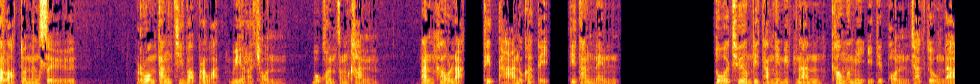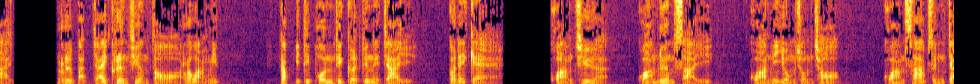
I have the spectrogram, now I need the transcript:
ตลอดจนหนังสือ รวมทั้งชีวประวัติวีรชน บุคคลสำคัญ อันเข้าหลักทิฏฐานุคติที่ท่านเน้น ตัวเชื่อมที่ทำให้มิตรนั้นเข้ามามีอิทธิพลชักจูงได้ หรือปัจจัยเครื่องเชื่อมต่อระหว่างมิตร กับอิทธิพลที่เกิดขึ้นในใจ ก็ได้แก่ ความเชื่อ ความเลื่อมใส ความนิยมชมชอบ ความซาบซึ้งใจ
